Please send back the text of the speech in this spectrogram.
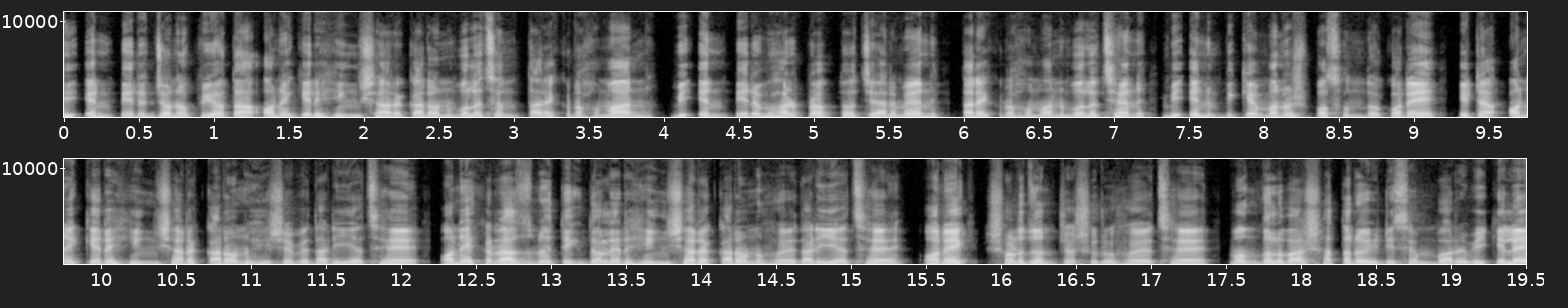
বিএনপির জনপ্রিয়তা অনেকের হিংসার কারণ বলেছেন তারেক রহমান। বিএনপির ভারপ্রাপ্ত চেয়ারম্যান তারেক রহমান বলেছেন, বিএনপিকে মানুষ পছন্দ করে, এটা অনেকের হিংসার কারণ হিসেবে দাঁড়িয়েছে। অনেক রাজনৈতিক দলের হিংসার কারণ হয়ে দাঁড়িয়েছে। অনেক ষড়যন্ত্র শুরু হয়েছে। মঙ্গলবার সতেরোই ডিসেম্বর বিকেলে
